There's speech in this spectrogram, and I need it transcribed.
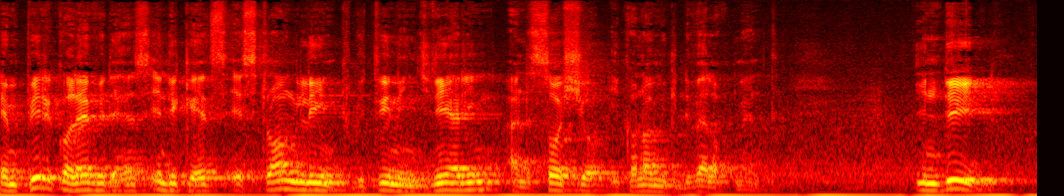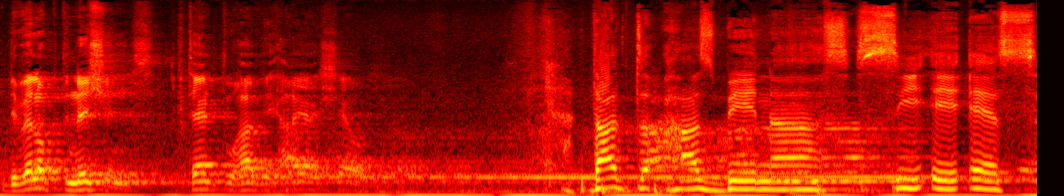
empirical evidence indicates a strong link between engineering and socio-economic development. Indeed, developed nations tend to have a higher share of that has been uh, CAS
